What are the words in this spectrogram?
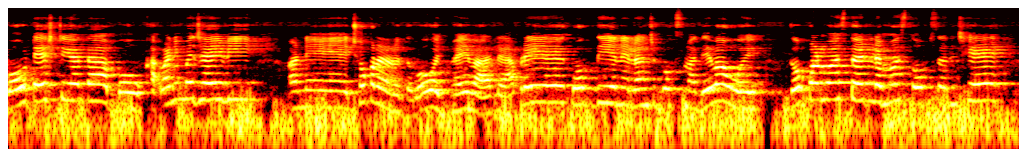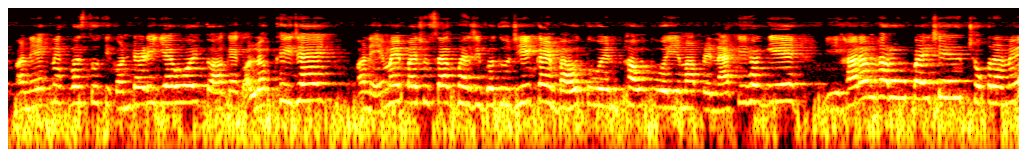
બહુ ટેસ્ટી હતા બહુ ખાવાની મજા આવી. અને છોકરાને તો બહુ જ ભાવ્યા. એટલે આપણે કોક દી એને લંચ બોક્સમાં દેવા હોય તો પણ મસ્ત. એટલે મસ્ત ઓપ્શન છે. અને એકને એક વસ્તુથી કંટાળી ગયા હોય તો આ કંઈક અલગ થઈ જાય. અને એમાંય પાછું શાકભાજી બધું જે કાંઈ ભાવતું હોય ને ફાવતું હોય એમાં આપણે નાખી શકીએ. એ હારામાં સારો ઉપાય છે છોકરાને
